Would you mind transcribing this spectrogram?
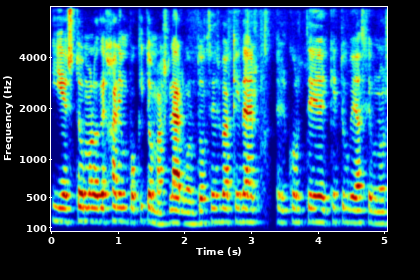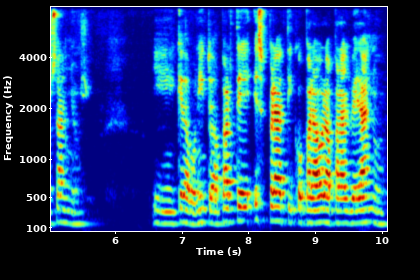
y esto me lo dejaré un poquito más largo, entonces va a quedar el corte que tuve hace unos años y queda bonito, aparte es práctico para ahora, para el verano,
